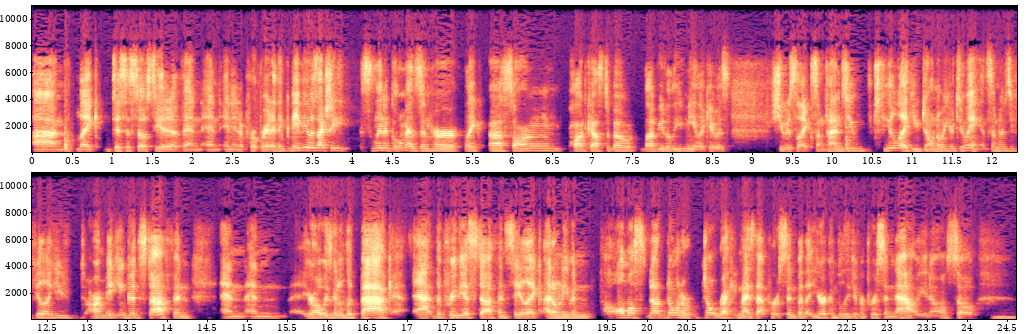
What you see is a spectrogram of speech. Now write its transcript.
um like disassociative and, and and inappropriate. I think maybe it was actually Selena Gomez in her like uh, song podcast about "Love You to Leave Me." Like it was, she was like, sometimes you feel like you don't know what you're doing, and sometimes you feel like you aren't making good stuff, and and and you're always going to look back at the previous stuff and say like i don't even almost not, don't want to don't recognize that person but that you're a completely different person now you know? So mm.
